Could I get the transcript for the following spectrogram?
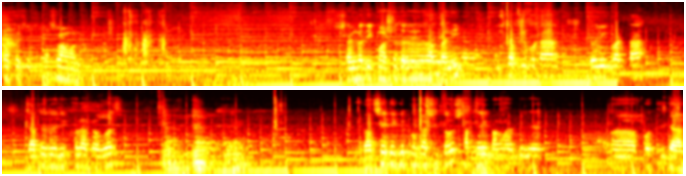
বক্তব্য শেষ করছি। আসসালামু আলাইকুম। সাংবাদিক মাসুদ রানা রাব্বানি, স্টাফ রিপোর্টার, দৈনিক বার্তা, জাতীয় দৈনিক খোলা কাগজ। রাজশাহী থেকে প্রকাশিত সাপ্তাহিক বাংলার বিবেক পত্রিকার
